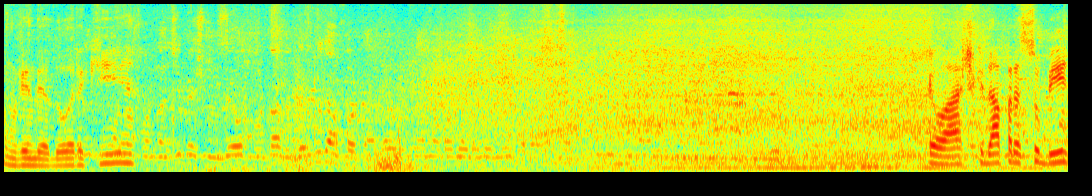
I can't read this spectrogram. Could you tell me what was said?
Um vendedor aqui. Eu acho que dá para subir.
